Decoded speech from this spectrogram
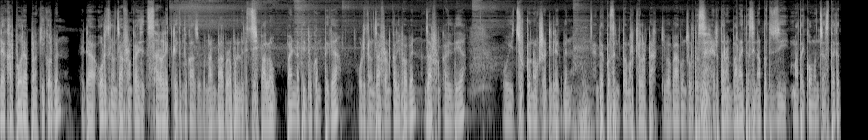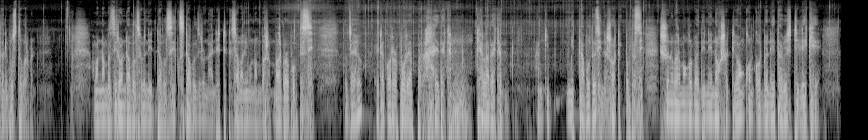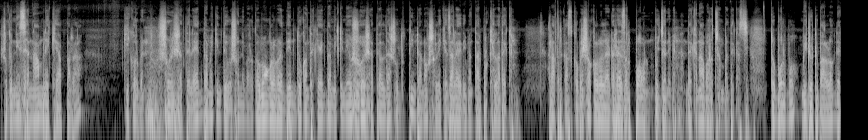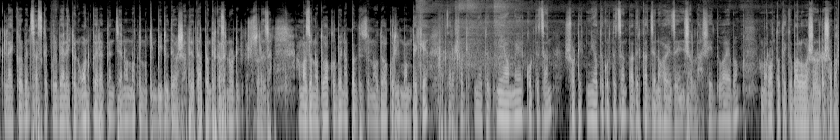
লেখার পরে আপনারা কী করবেন? এটা অরিজিনাল জাফরান কালি সারা লিখলে কিন্তু কাজ হবে না, আমি বারবার বলে দিচ্ছি। ভালো বাইনাতি দোকান থেকে অরিজিনাল জাফরান কালি পাবেন, জাফরান কালি দিয়ে ওই ছোট্ট নকশাটি লিখবেন। দেখতেছেন তো আমার খেলাটা কীভাবে আগুন চলতেছে এটা তো আমি বানাইতেছি না, আপনাদের যদি মাথায় কমন সেন্স থাকে তাহলে বুঝতে পারবেন। আমার number zero double seven eight double six double zero nine eight আমার ইমো নাম্বার, বারবার বলতেছি। তো যাই হোক, এটা করার পরে আপনারা, এই দেখেন, খেলা দেখেন। আমি কি মিথ্যা বলতেছি না সঠিক বলতেছি? শনিবার, মঙ্গলবার দিন এই নকশাটি অঙ্কন করবেন, এই তাবিজটি লিখে, শুধু নিচে নাম লিখে আপনারা কি করবেন? সরিষার তেল এক দামে কিনতে শনিবার অথবা মঙ্গলবারের দিন দোকান থেকে এক দামে কিনে সরিষার তেল দেওয়া শুধু তিনটা নকশা লিখে জ্বালিয়ে দিবেন, তারপর খেলা দেখেন। রাতের কাজ করবেন সকালবেলা একটা রেজাল্ট পাবেন, বুঝে নেবেন। দেখেন আবার হচ্ছে আমরা দেখাচ্ছি তো বলব, ভিডিওটি ভালো লাগলে লাইক করবেন সাবস্ক্রাইব করে বেল আইকন অন করে রাখবেন, যেন নতুন নতুন ভিডিও দেওয়ার সাথে সাথে আপনাদের কাছে নোটিফিকেশন চলে যায়। আমার জন্য দোয়া করবেন, আপনাদের জন্য দোয়া করি, মন থেকে যারা সঠিক নিয়ত, নিয়মে করতে চান, সঠিক নিয়ত করতে চান, তাদের কাজ যেন হয়ে যায় ইনশাল্লাহ। সেই দোয়া এবং আমার অন্ত থেকে ভালোবাসা রইল সবার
